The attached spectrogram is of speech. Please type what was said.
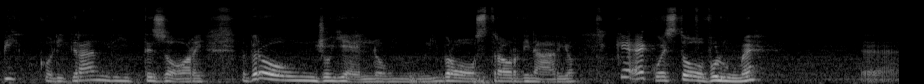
piccoli, grandi tesori, davvero un gioiello, un libro straordinario, che è questo volume. Eh,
